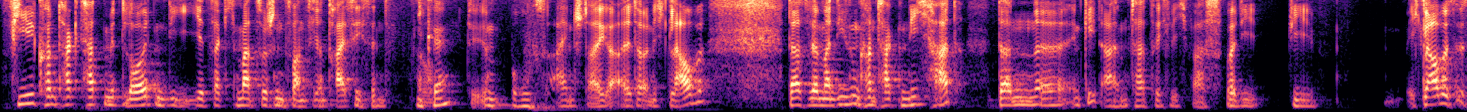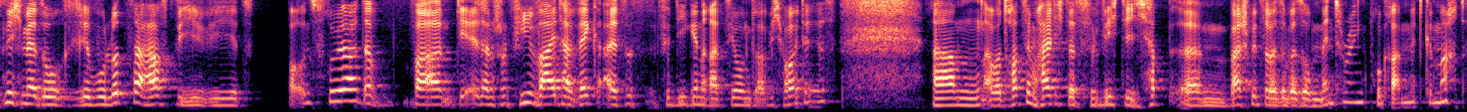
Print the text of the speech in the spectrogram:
viel Kontakt hat mit Leuten, die jetzt, sag ich mal, zwischen 20 und 30 sind. So, okay. Im Berufseinsteigeralter. Und ich glaube, dass wenn man diesen Kontakt nicht hat, dann äh, entgeht einem tatsächlich was. Weil die, die, ich glaube, es ist nicht mehr so revoluzerhaft wie, wie jetzt bei uns früher. Da waren die Eltern schon viel weiter weg, als es für die Generation, glaube ich, heute ist. Ähm, aber trotzdem halte ich das für wichtig. Ich habe ähm, beispielsweise bei so einem Mentoring-Programm mitgemacht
